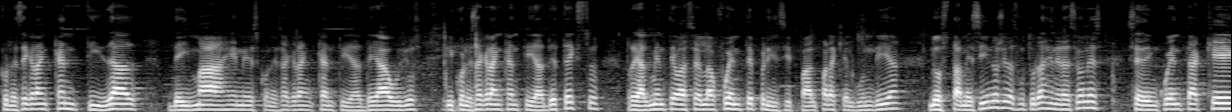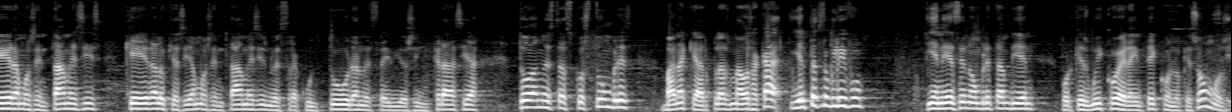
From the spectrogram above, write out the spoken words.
con esa gran cantidad de imágenes, con esa gran cantidad de audios y con esa gran cantidad de textos, realmente va a ser la fuente principal para que algún día los tamesinos y las futuras generaciones se den cuenta qué éramos en Támesis, qué era lo que hacíamos en Támesis, nuestra cultura, nuestra idiosincrasia, todas nuestras costumbres van a quedar plasmados acá. Y el petroglifo tiene ese nombre también porque es muy coherente con lo que somos,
